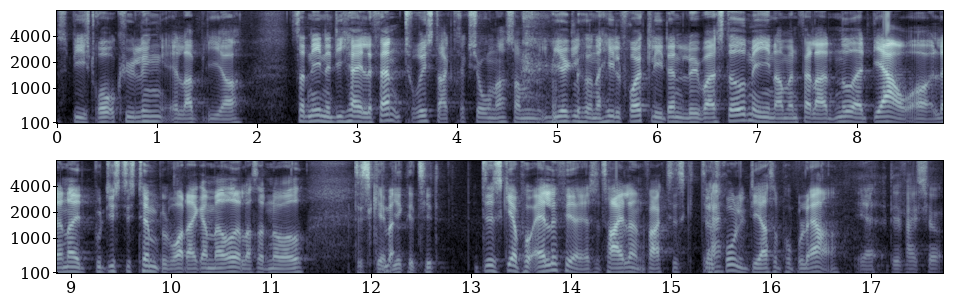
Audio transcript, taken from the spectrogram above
spist rå kylling, eller bliver sådan en af de her elefant-turistattraktioner, som i virkeligheden er helt frygtelige, den løber afsted med en, og man falder ned ad et bjerg og lander i et buddhistisk tempel, hvor der ikke er mad eller sådan noget. Det sker Men- virkelig tit. Det sker på alle ferier til Thailand faktisk. Det er Ja. ja. utroligt, de er så populære. Ja, det er faktisk sjovt.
